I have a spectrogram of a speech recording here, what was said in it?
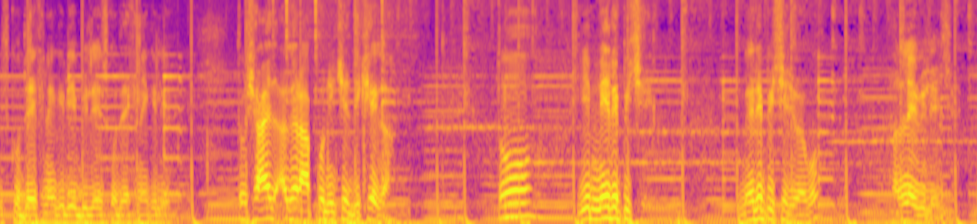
इसको देखने के लिए विलेज को देखने के लिए। तो शायद अगर आपको नीचे दिखेगा तो ये मेरे पीछे मेरे पीछे जो है वो हल्ले विलेज है।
